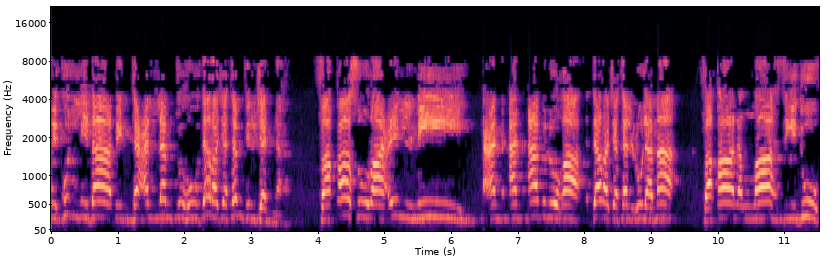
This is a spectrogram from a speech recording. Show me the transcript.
بكل باب تعلمته درجة في الجنة فقصر علمي عن أن أبلغ درجة العلماء. فقال الله زيدوه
